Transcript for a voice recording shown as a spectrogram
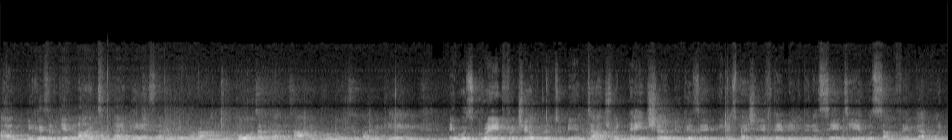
Um, because of the enlightened ideas that were going around the court at that time, promoted by the king, it was great for children to be in touch with nature because, it, you know, especially if they lived in a city, it was something that would,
